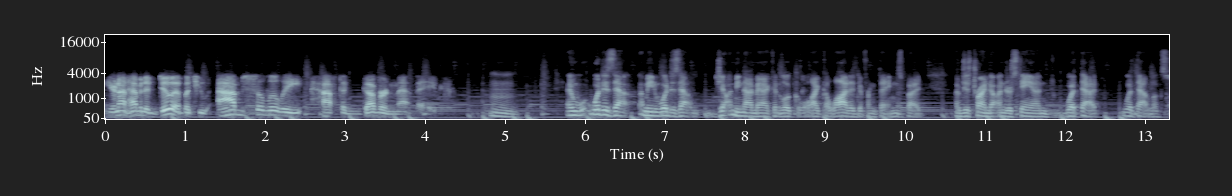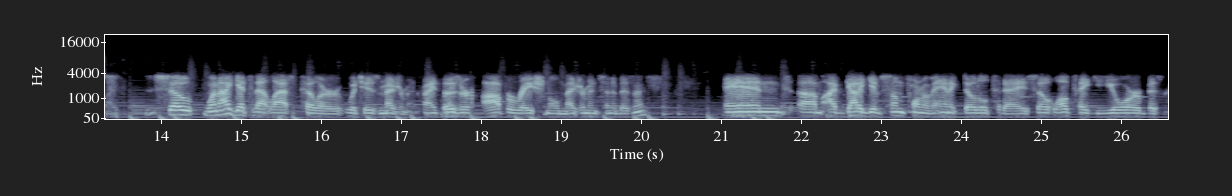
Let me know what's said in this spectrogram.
You're not having to do it, but you absolutely have to govern that behavior. Hmm. And what is that? I mean, what is that? j- I mean, I mean, I can look like a lot of different things, but I'm just trying to understand what that what that looks like. So when I get to that last pillar, which is measurement, right? Those are operational measurements in a business. And um, I've got to give some form of anecdotal today. So I'll take your business.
